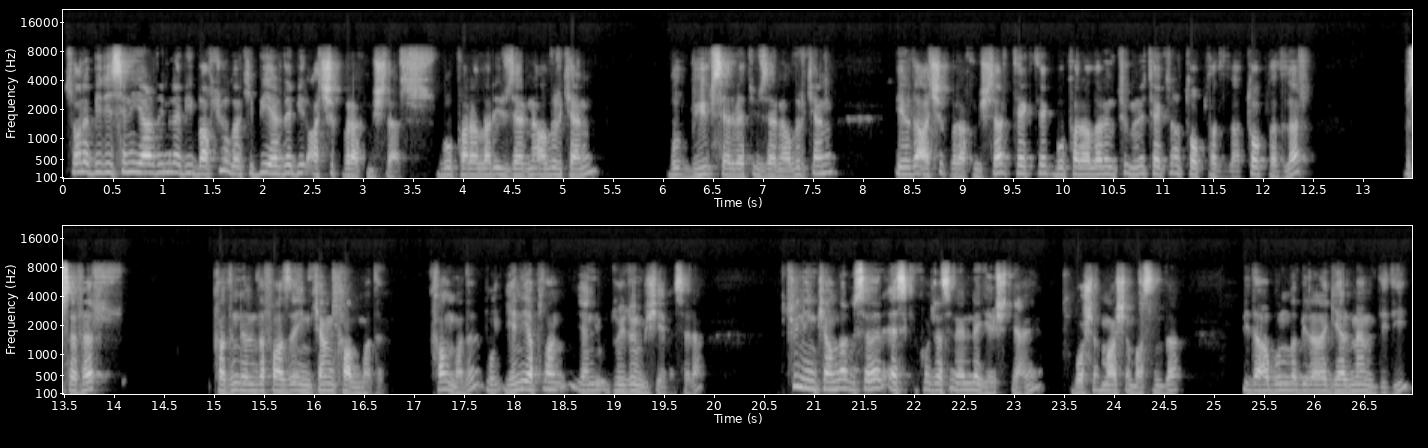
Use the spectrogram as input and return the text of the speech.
sonra birisinin yardımıyla bir bakıyorlar ki bir yerde bir açık bırakmışlar. Bu paraları üzerine alırken bu büyük serveti üzerine alırken bir de açık bırakmışlar. Tek tek bu paraların tümünü tekrar topladılar. Topladılar. Bu sefer kadının elinde fazla imkan kalmadı. Kalmadı. Bu yeni yapılan yani duyduğum bir şey mesela. Bütün imkanlar bu sefer eski kocasının eline geçti yani. Boşanma aşamasında bir daha bununla bir ara gelmem dediği.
